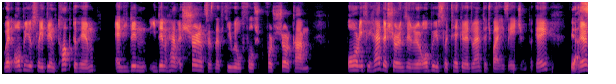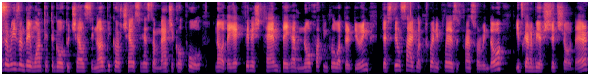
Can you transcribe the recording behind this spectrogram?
when obviously didn't talk to him and you didn't you didn't have assurances that he will for, for sure come. Or if you had assurances, you're obviously taken advantage by his agent. Okay, Yes. There's a reason they wanted to go to Chelsea, not because Chelsea has some magical pool. No, they finished 10. They have no fucking clue what they're doing. they're still signed like 20 players this transfer window. It's going to be a shit show there.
